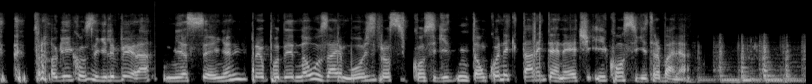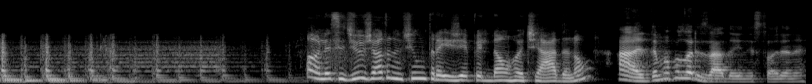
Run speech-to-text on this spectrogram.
para alguém conseguir liberar minha senha para eu poder não usar emojis para eu conseguir então conectar na internet e conseguir trabalhar. Oh, nesse dia o Jota não tinha um 3G pra ele dar uma roteada, não? Ah, ele deu uma valorizada aí na história, né?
